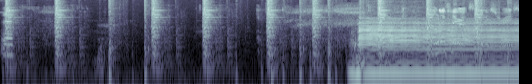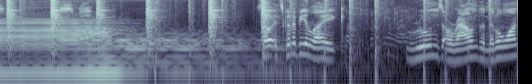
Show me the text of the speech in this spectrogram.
Yeah. I'm gonna clear out some of these trees. So it's gonna be like rooms around the middle one,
